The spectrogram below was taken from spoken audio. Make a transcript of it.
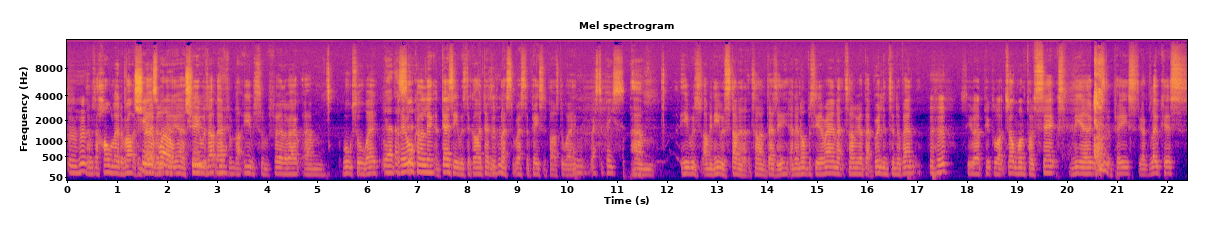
Mhm. There was a whole load of writers Chew in Birmingham. well. Yeah, yeah. Chew, Chew was up there yeah. from like he was from further out um, Walsall way. Yeah, that's they were all. Mm-hmm. kind of linked. And Desi was the guy. Desi, bless rest in peace, has passed away. Rest in peace. Um, he was, I mean, he was stunning at the time, Desi. And then obviously around that time you had that Bridlington event. Mm-hmm. So you had people like John One Five Six, Neo, rest in peace. You had Locus.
